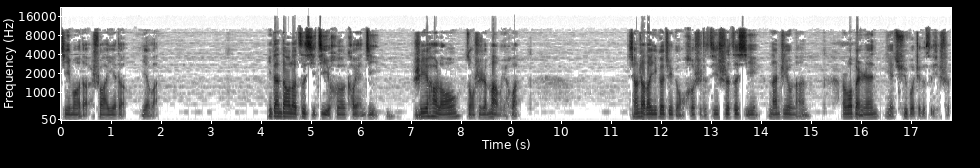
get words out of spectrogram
寂寞的刷夜的夜晚。一旦到了自习季和考研季，十一号楼总是人满为患，想找到一个这种合适的自习室自习难之又难，而我本人也去过这个自习室。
